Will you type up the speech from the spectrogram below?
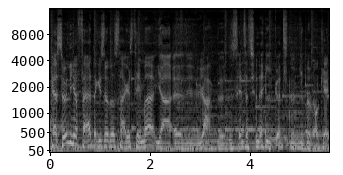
Persönlicher Feiertag ist so das Tagesthema. Ja, äh, ja, äh, sensationell. Gut, okay.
